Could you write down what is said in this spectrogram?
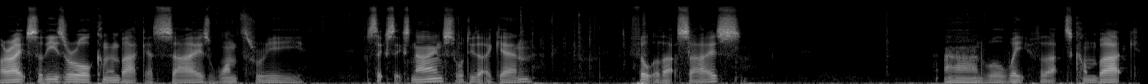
Alright, so these are all coming back as size 13669, so we'll do that again. Filter that size. And we'll wait for that to come back.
